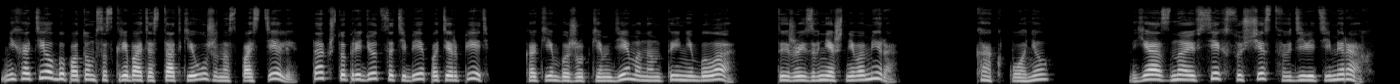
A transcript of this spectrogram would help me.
«Не хотел бы потом соскребать остатки ужина с постели, так что придется тебе потерпеть, каким бы жутким демоном ты ни была. Ты же из внешнего мира». «Как понял?» «Я знаю всех существ в девяти мирах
